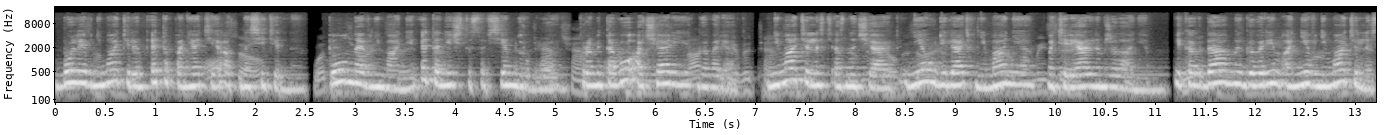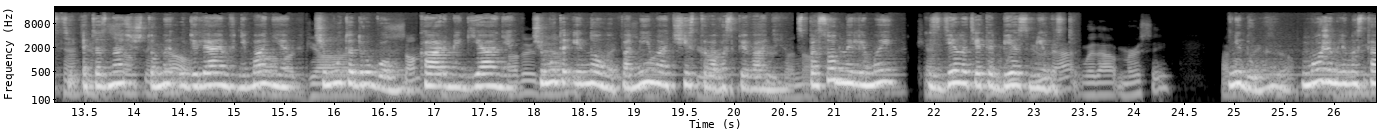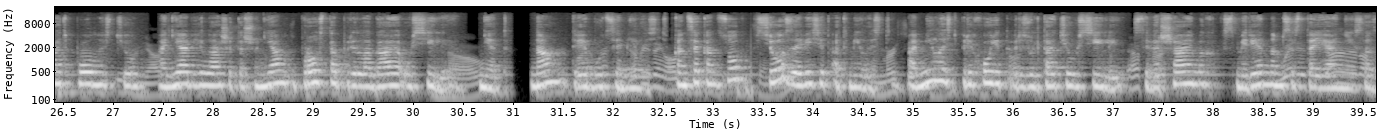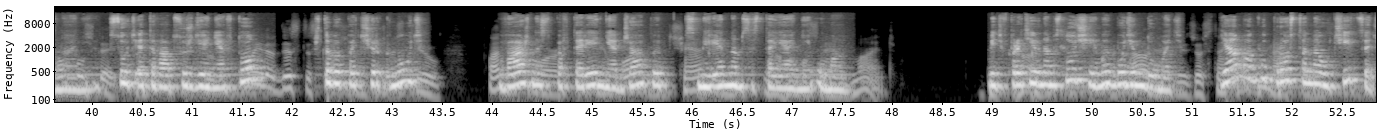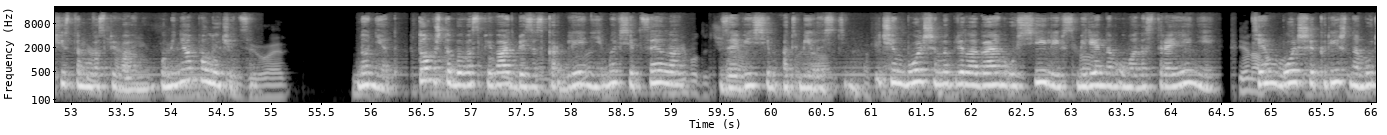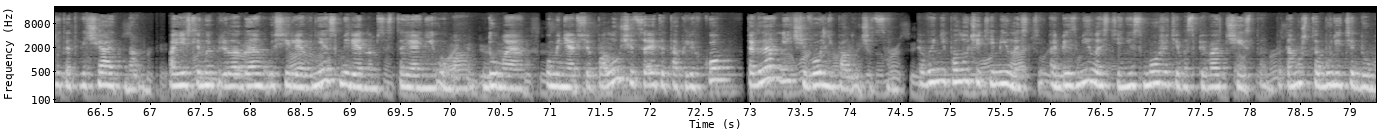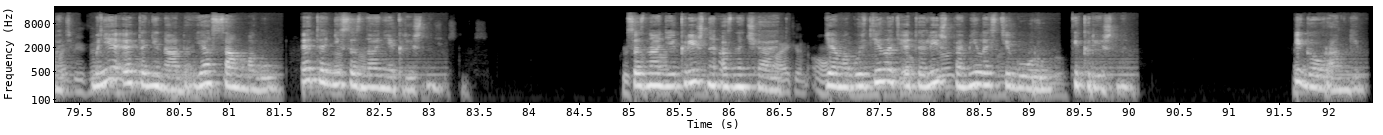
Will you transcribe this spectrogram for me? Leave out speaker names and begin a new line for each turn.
Более внимателен — это понятие относительное. Полное внимание — это нечто совсем другое. Кроме того, ачарьи говорят, внимательность означает не уделять внимания материальным желаниям. И когда мы говорим о невнимательности, это значит, что мы уделяем внимание чему-то другому, карме, гьяне, чему-то иному, помимо чистого воспевания. Способны ли мы сделать это без милости? Не думаю. Можем ли мы стать полностью аньябхилаши ташуньям, просто прилагая усилия? Нет. Нам требуется милость. В конце концов, все зависит от милости. А милость приходит в результате усилий, совершаемых в смиренном состоянии сознания. Суть этого обсуждения в том, чтобы подчеркнуть важность повторения джапы в смиренном состоянии ума. Ведь в противном случае мы будем думать, я могу просто научиться чистому воспеванию, у меня получится. Но нет, в том, чтобы воспевать без оскорблений, мы всецело зависим от милости. И чем больше мы прилагаем усилий в смиренном умонастроении, тем больше Кришна будет отвечать нам. А если мы прилагаем усилия в несмиренном состоянии ума, думая, у меня все получится, это так легко, тогда ничего не получится. Вы не получите милости, а без милости не сможете воспевать чисто, потому что будете думать, мне это не надо, я сам могу. Это не сознание Кришны. Сознание Кришны означает, я могу сделать это лишь по милости Гуру и Кришны и Гауранги.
